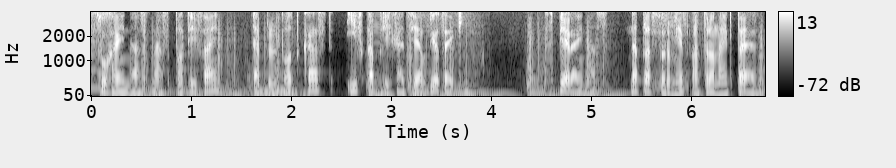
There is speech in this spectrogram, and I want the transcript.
Słuchaj nas na Spotify, Apple Podcast i w aplikacji Audioteki. Wspieraj nas na platformie patronite.pl.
